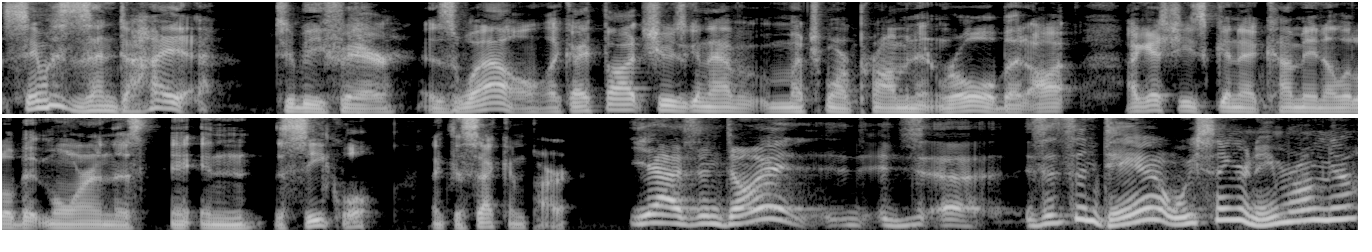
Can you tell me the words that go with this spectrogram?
same with Zendaya. To be fair, as well. Like I thought she was going to have a much more prominent role, but I, I guess she's going to come in a little bit more in this in the sequel, like the second part. Yeah, Zendaya. Is, uh, is it Zendaya? Are we saying her name wrong now?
